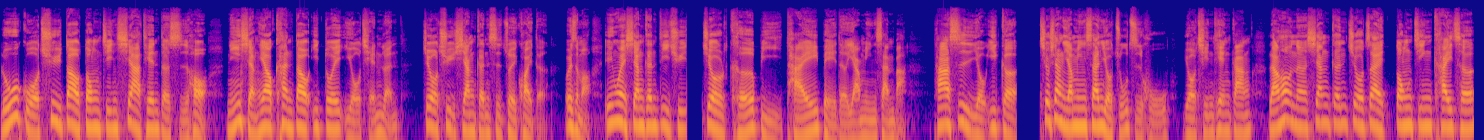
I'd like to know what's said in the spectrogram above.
如果去到东京夏天的时候，你想要看到一堆有钱人，就去箱根是最快的。为什么？因为箱根地区就可比台北的阳明山吧，它是有一个，就像阳明山有竹子湖。有擎天岗，然后呢，箱根就在东京开车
